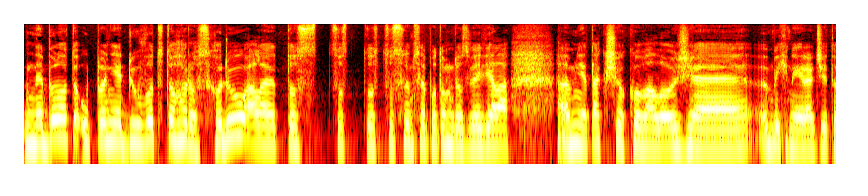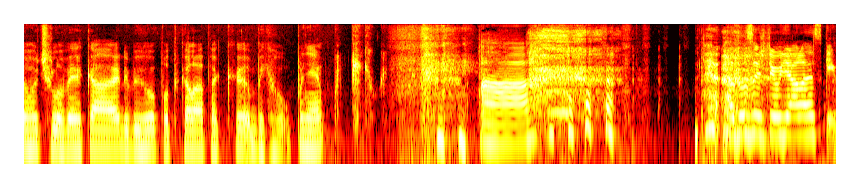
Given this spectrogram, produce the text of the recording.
nebylo to úplně důvod toho rozchodu, ale to, co, to, co jsem se potom dozvěděla, eh, mě tak šokovalo, že bych nejradši toho člověka, kdybych ho potkala, tak bych ho úplně... A A to se ještě udělala hezky.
